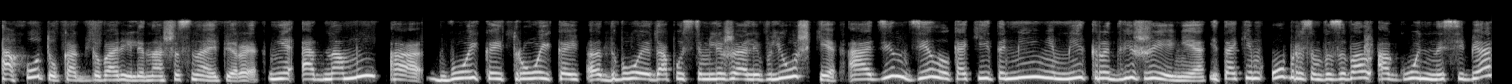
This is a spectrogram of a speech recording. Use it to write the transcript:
охоту, как говорили наши снайперы, не одному, а двойкой, тройкой, э, двое, допустим, лежали в лёжке, а один делал какие-то мини-микродвижения и таким образом вызывал огонь на себя.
